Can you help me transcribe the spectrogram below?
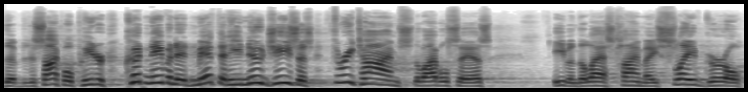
the disciple Peter, couldn't even admit that he knew Jesus three times, the Bible says. Even the last time a slave girl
